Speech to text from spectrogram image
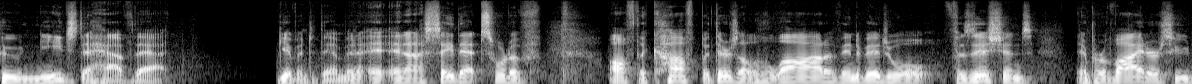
who needs to have that given to them. And, and I say that sort of off the cuff, but there's a lot of individual physicians and providers who,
